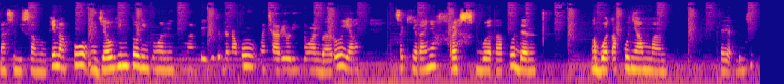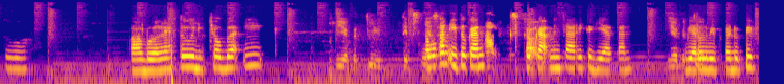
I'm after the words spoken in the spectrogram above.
Nah sebisa mungkin aku ngejauhin tuh lingkungan-lingkungan kayak gitu dan aku mencari lingkungan baru yang sekiranya fresh buat aku dan ngebuat aku nyaman kayak begitu. Wah, boleh tuh dicoba i iya betul. Tipsnya kamu kan itu kan suka mencari kegiatan Iya, betul. biar lebih produktif.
